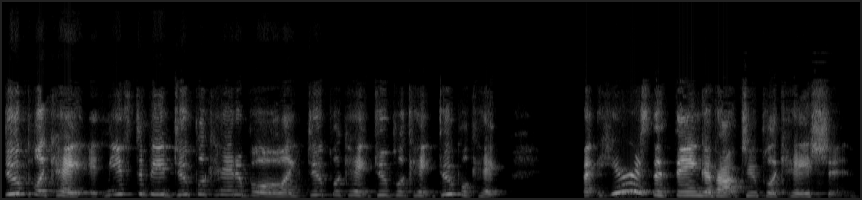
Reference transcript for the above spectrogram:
duplicate, it needs to be duplicatable, like duplicate, duplicate, duplicate. But here is the thing about duplication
